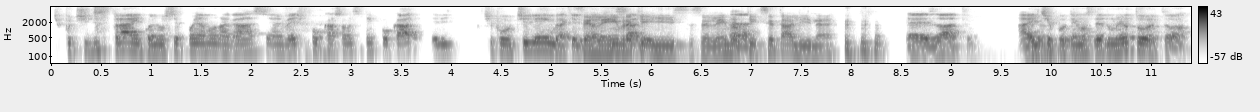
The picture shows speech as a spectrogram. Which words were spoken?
tipo, te distraem. Quando você põe a mão na garra, assim, ao invés de focar só onde você tem que focar, ele tipo, te lembra aquele Você tá lembra aqui, que é isso, você lembra é. porque que você tá ali, né? é, exato. Aí, uhum. tipo, tem uns dedos meio tortos, ó.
